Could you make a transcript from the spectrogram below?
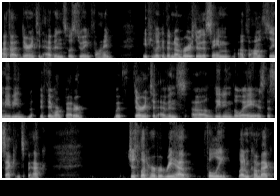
I thought Darrynton Evans was doing fine. If you look at the numbers, they're the same. Honestly, maybe if they weren't better, with Darrynton Evans uh, leading the way as the second back. Just let Herbert rehab fully. Let him come back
